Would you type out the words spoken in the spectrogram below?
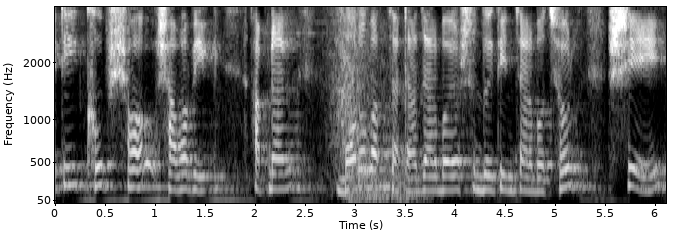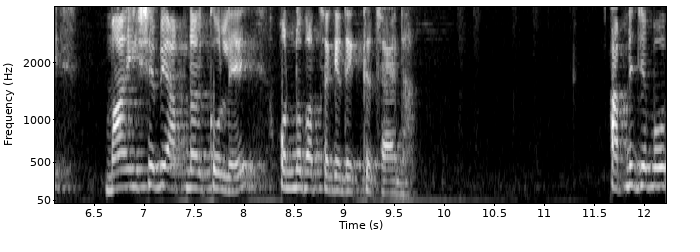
এটি খুব স্বাভাবিক। আপনার বড় বাচ্চাটা যার বয়স দুই, তিন, চার বছর, সে মা হিসেবে আপনার কোলে অন্য বাচ্চাকে দেখতে চায় না। আপনি যেমন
